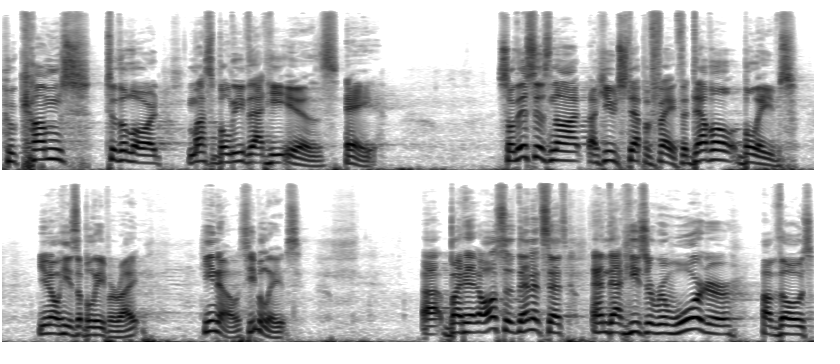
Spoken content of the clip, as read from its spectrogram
who comes to the Lord must believe that he is A. So this is not a huge step of faith. The devil believes. You know he's a believer, right? He knows, he believes. Uh, but it also, then it says, and that he's a rewarder of those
